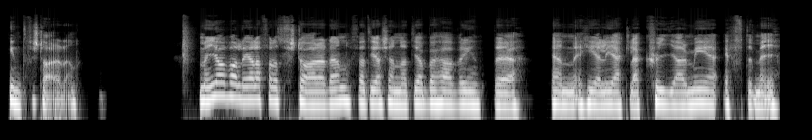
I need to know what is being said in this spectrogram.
inte förstöra den. Men jag valde i alla fall att förstöra den för att jag känner att jag behöver inte en hel jäkla Kree-armé efter mig.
